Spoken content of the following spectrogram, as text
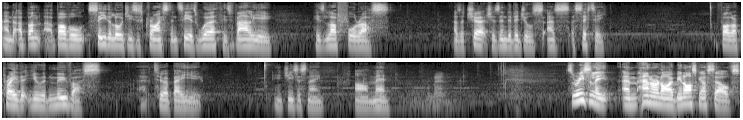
And above, above all, see the Lord Jesus Christ and see his worth, his value, his love for us as a church, as individuals, as a city. Father, I pray that you would move us to obey you. In Jesus' name, amen. So recently, um, Hannah and I have been asking ourselves,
